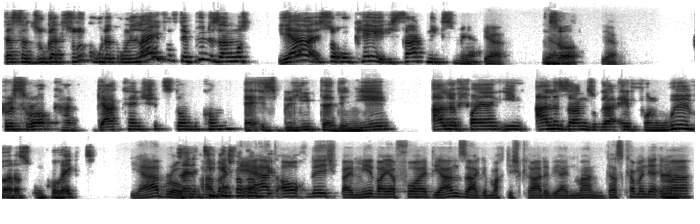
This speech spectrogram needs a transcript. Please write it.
dass er sogar zurückrudert und live auf der Bühne sagen muss, ja, ist doch okay, ich sag nichts mehr. Ja. ja so. Ja. Chris Rock hat gar keinen Shitstorm bekommen. Er ist beliebter denn je. alle feiern ihn, alle sagen sogar, ey, von Will war das unkorrekt. Ja, Bro, Seine aber er hat auch nicht, bei mir war ja vorher die Ansage, mach dich gerade wie ein Mann. Das kann man ja, ja. immer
